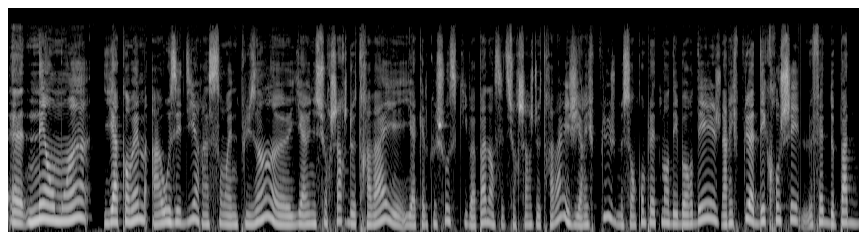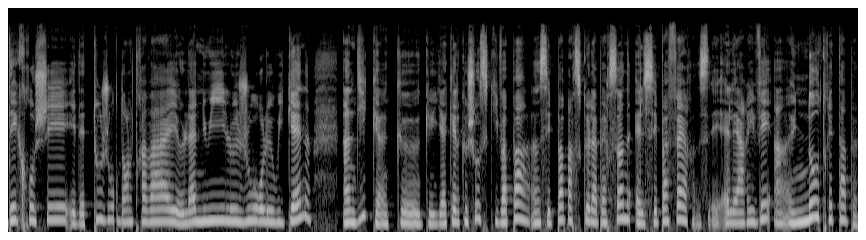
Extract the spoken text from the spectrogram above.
euh, néanmoins, il y a quand même à oser dire à son N plus 1, euh, il y a une surcharge de travail, il y a quelque chose qui ne va pas dans cette surcharge de travail, j'y arrive plus, je me sens complètement débordée, je n'arrive plus à décrocher. Le fait de ne pas décrocher et d'être toujours dans le travail, euh, la nuit, le jour, le week-end, indique qu'il y a quelque chose qui ne va pas. Hein. C'est pas parce que la personne, elle sait pas faire, elle est arrivée à une autre étape.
